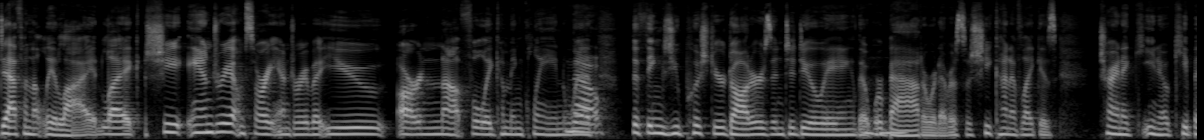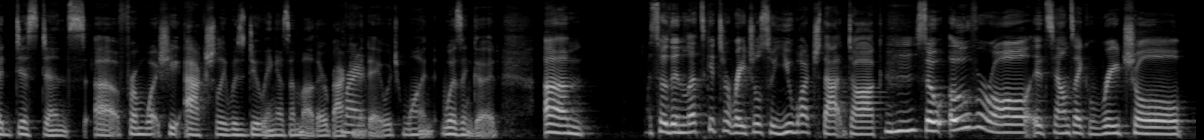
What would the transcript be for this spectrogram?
definitely lied. Like she, Andrea, I'm sorry, Andrea, but you are not fully coming clean No. with the things you pushed your daughters into doing that Mm-hmm. were bad or whatever. So she kind of like is trying to, you know, keep a distance uh, from what she actually was doing as a mother back in the day, which one wasn't good. Um, so then let's get to Rachel. So you watch that doc. Mm-hmm. So overall, it sounds like Rachel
